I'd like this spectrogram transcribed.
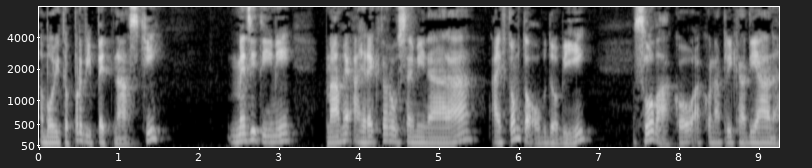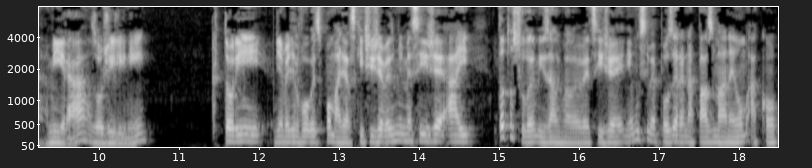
a boli to prví 15. Medzi tými máme aj rektorov seminára, aj v tomto období Slovákov, ako napríklad Jan Hmíra zo Žiliny, ktorý nevedel vôbec po maďarsky. Čiže vezmeme si, že aj toto sú veľmi zaujímavé veci, že nemusíme pozerať na Pazmaneum ako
